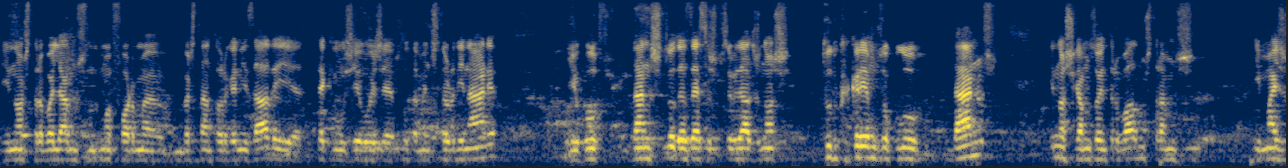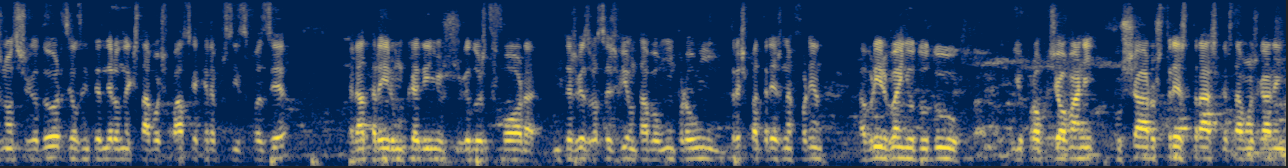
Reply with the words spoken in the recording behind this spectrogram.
e nós trabalhamos de uma forma bastante organizada e a tecnologia hoje é absolutamente extraordinária. E o clube dá-nos todas essas possibilidades, nós tudo que queremos o clube dá-nos. E nós chegamos ao intervalo, mostramos imagens dos nossos jogadores, eles entenderam onde é que estava o espaço, o que, é que era preciso fazer, era atrair um bocadinho os jogadores de fora, muitas vezes vocês viam, estavam um para um, três para três na frente, abrir bem o Dudu e o próprio Giovanni, puxar os três de trás que estavam a jogar em,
